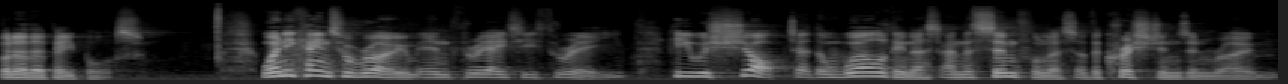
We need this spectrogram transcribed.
but other people's. When he came to Rome in 383, he was shocked at the worldliness and the sinfulness of the Christians in Rome.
